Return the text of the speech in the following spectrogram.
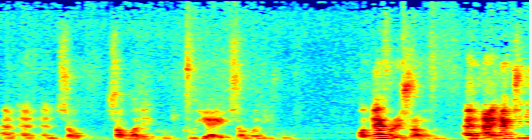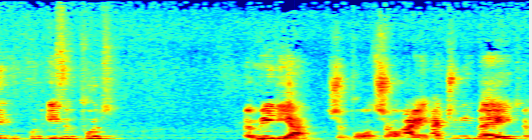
And, and, and so somebody could create, somebody could, whatever is relevant. And I actually could even put a media support. So I actually made a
